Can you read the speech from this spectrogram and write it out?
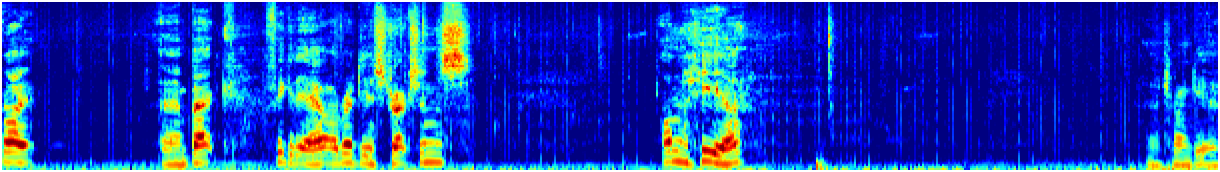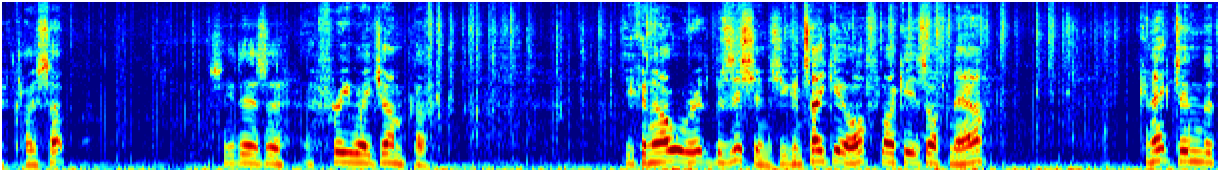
Right, um, back, figured it out, I read the instructions. On here, I'll try and get a close up. See there's a, a three-way jumper. You can alter its positions. You can take it off like it's off now. Connecting the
